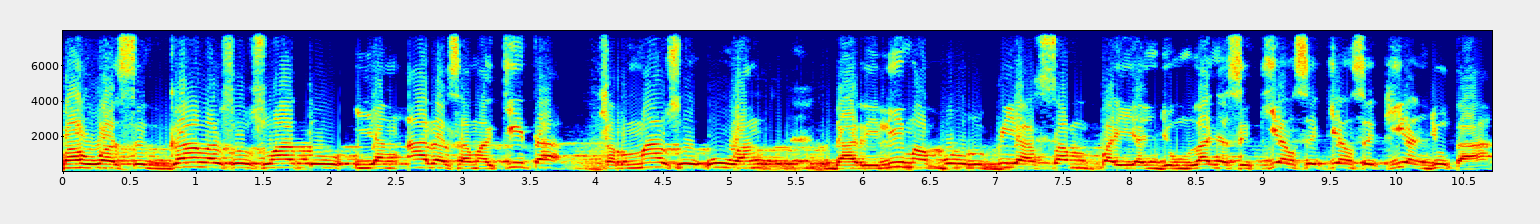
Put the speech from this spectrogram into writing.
bahwa segala sesuatu yang ada sama kita termasuk uang dari 50 rupiah sampai yang jumlahnya sekian sekian sekian juta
